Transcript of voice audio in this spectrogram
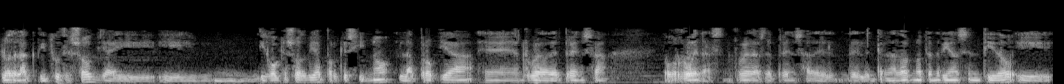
Lo de la actitud es obvia y, digo que es obvia porque si no, la propia eh, rueda de prensa o ruedas, ruedas de prensa del, entrenador no tendrían sentido y,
